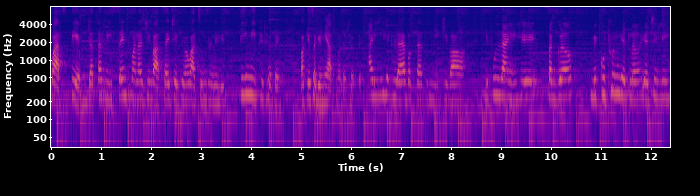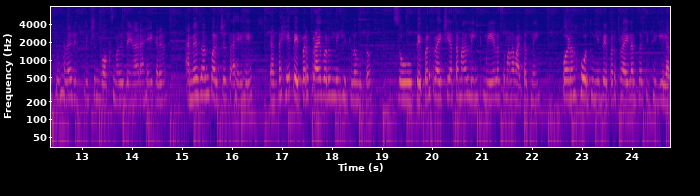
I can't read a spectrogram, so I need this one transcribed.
वाचते म्हणजे आता रिसेंट मला जी वाचायची आहे किंवा वाचून झालेली ती मी इथे ठेवते. बाकी सगळी मी आतमध्ये ठेवते. आणि हे घड्याळ बघता तुम्ही किंवा ही फुलदाणी हे सगळं मी कुठून घेतलं याची लिंक तुम्हाला डिस्क्रिप्शन बॉक्समध्ये देणार आहे. कारण ॲमेझॉन परचेस आहे हे. त्यानंतर हे पेपर फ्रायवरून मी घेतलं होतं. सो पेपर फ्रायची आता मला लिंक मिळेल असं मला वाटत नाही. पण हो तुम्ही पेपर फ्रायला जर तिथे गेलात.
